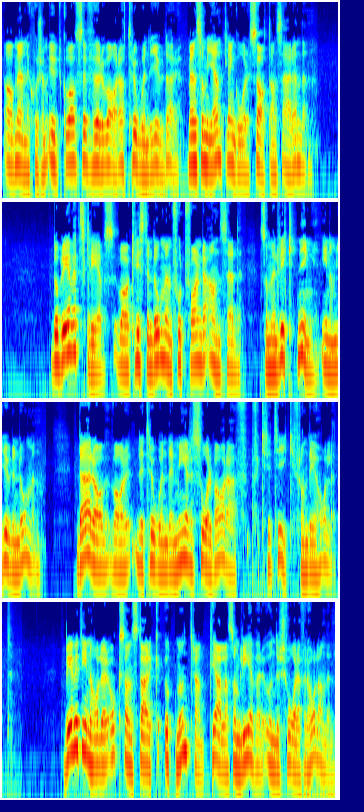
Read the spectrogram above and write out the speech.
av människor som utgav sig för att vara troende judar men som egentligen går Satans ärenden. Då brevet skrevs var kristendomen fortfarande ansedd som en riktning inom judendomen. Därav var de troende mer sårbara för kritik från det hållet. Brevet innehåller också en stark uppmuntran till alla som lever under svåra förhållanden.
